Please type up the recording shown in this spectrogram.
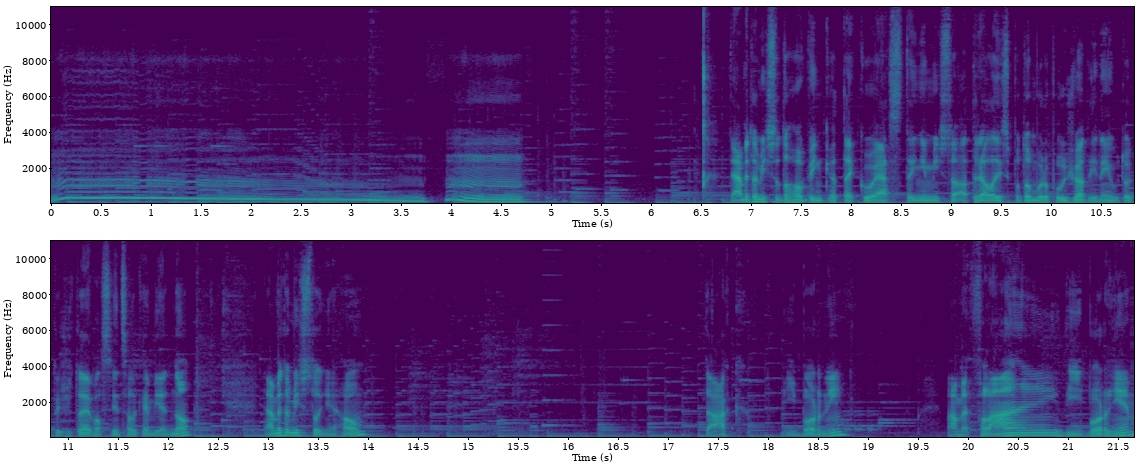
Hmm. Dáme to místo toho Wing Attacku, já stejně místo Atrialis potom budu používat jiný útok, takže to je vlastně celkem jedno. Dáme to místo něho. Tak, výborný. Máme Fly, výborně.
